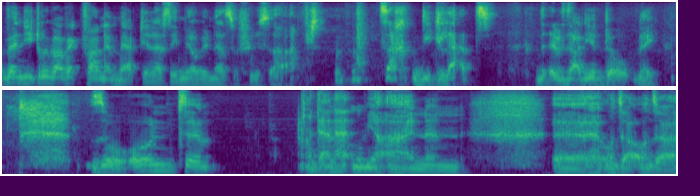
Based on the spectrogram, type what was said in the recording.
wenn die drüber wegfahren, dann merkt ihr das eben ja, wenn nasse Füße habt. Sagten die glatt. Dann seid ihr tot, nicht? So, und äh, dann hatten wir einen äh, unser, unser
